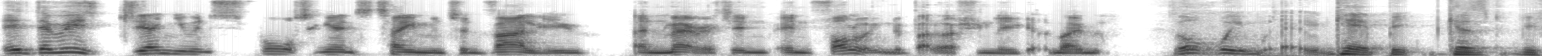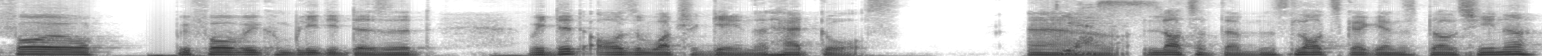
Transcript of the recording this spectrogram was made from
it, there is genuine sporting entertainment and value and merit in, in following the Belarusian league at the moment. Well, we okay because before before we completed does it, we did also watch a game that had goals. Uh, Yes. lots of them. Slotska against Belshina.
